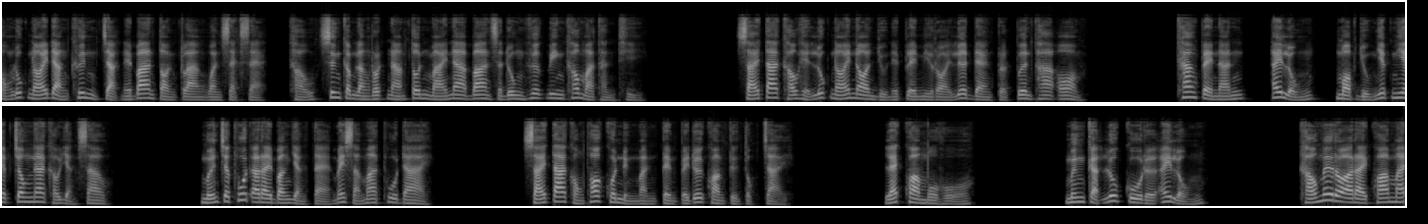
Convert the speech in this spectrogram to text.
ของลูกน้อยดังขึ้นจากในบ้านตอนกลางวันแสกๆเขาซึ่งกำลังรดน้ำต้นไม้หน้าบ้านสะดุ้งเฮือกวิ่งเข้ามาทันที สายตาเขาเห็นลูกน้อยนอนอยู่ในเปลมีรอยเลือดแดงเปื้อนผ้าอ้อม ข้างเปลนั้น ไอ้หลงหมอบอยู่เงียบๆจ้องหน้าเขาอย่างเศร้า เหมือนจะพูดอะไรบางอย่างแต่ไม่สามารถพูดได้ สายตาของพ่อคนหนึ่งมันเต็มไปด้วยความตื่นตกใจ และความโมโห มึงกัดลูกกูหรือไอ้หลง เขาไม่รออะไรคว้าไม้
